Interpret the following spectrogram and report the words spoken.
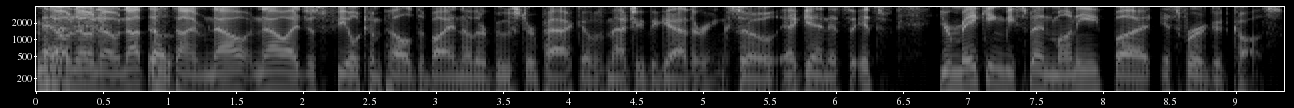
No, no, no, not this Oh. time. Now, now I just feel compelled to buy another booster pack of Magic the Gathering. So again, it's it's you're making me spend money, but it's for a good cause.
